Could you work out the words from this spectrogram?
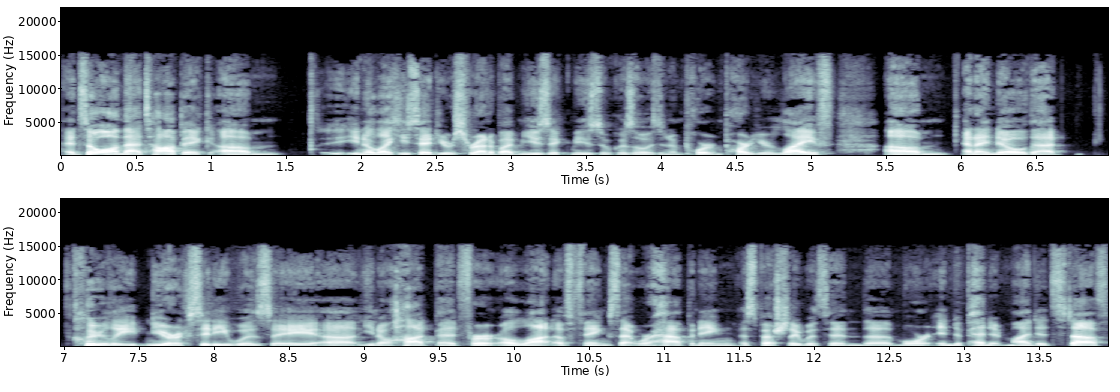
And so on that topic, um, you know, like you said, you were surrounded by music. Music was always an important part of your life. Um, and I know that clearly New York City was a uh, you know hotbed for a lot of things that were happening, especially within the more independent minded stuff.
